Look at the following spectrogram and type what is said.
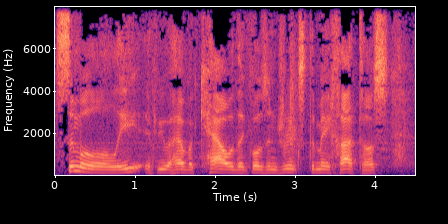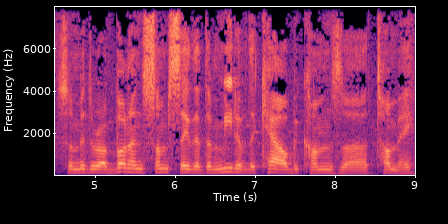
Similarly, if you have a cow that goes and drinks the mechatos, so midrabanan, some say that the meat of the cow becomes uh, tame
